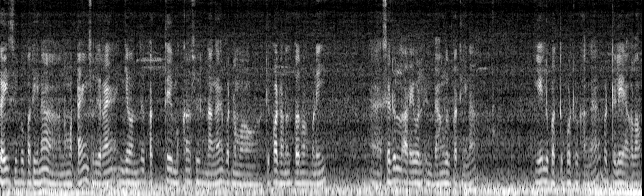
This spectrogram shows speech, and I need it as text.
கைஸ் இப்போ பார்த்தீங்கன்னா நம்ம டைம் சொல்லிடுறேன். இங்கே வந்து பத்தே முக்கால் சொல்லியிருந்தாங்க பட் நம்ம டிபார்ட் ஆனது பதினொன்று மணி. ஷெடியூல் அரைவல் இன் பெங்களூர் பார்த்தீங்கன்னா ஏழு பத்து போட்டிருக்காங்க. பட் டிலே ஆகலாம்.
